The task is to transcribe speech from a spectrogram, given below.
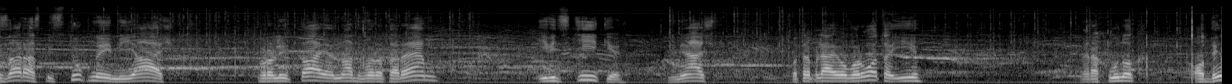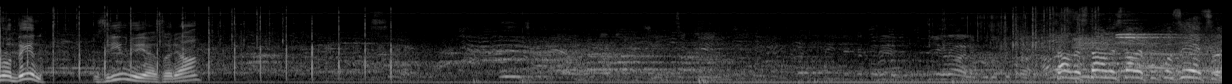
зараз підступний м'яч пролітає над воротарем. І від стійки м'яч потрапляє у ворота і рахунок 1-1. Зрівнює зоря. Стали, стали, стали по позиції.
